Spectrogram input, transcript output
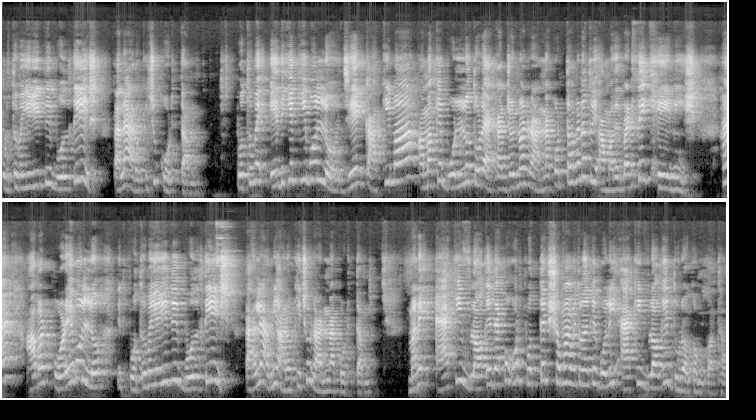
প্রথমে যদি তুই বলতিস, তাহলে আরও কিছু করতাম। প্রথমে এদিকে কি বলল? যে, কাকিমা, আমাকে বলল তোর একার জন্য আর রান্না করতে হবে না, তুই আমাদের বাড়িতেই খেয়ে নিস। হ্যাঁ? আবার পরে বলল প্রথমে যদি তুই বলতিস, তাহলে আমি আরও কিছু রান্না করতাম। মানে একই ব্লগে দেখো, ওর প্রত্যেক সময় আমি তোমাকে বলি একই ব্লগে দুরকম কথা।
